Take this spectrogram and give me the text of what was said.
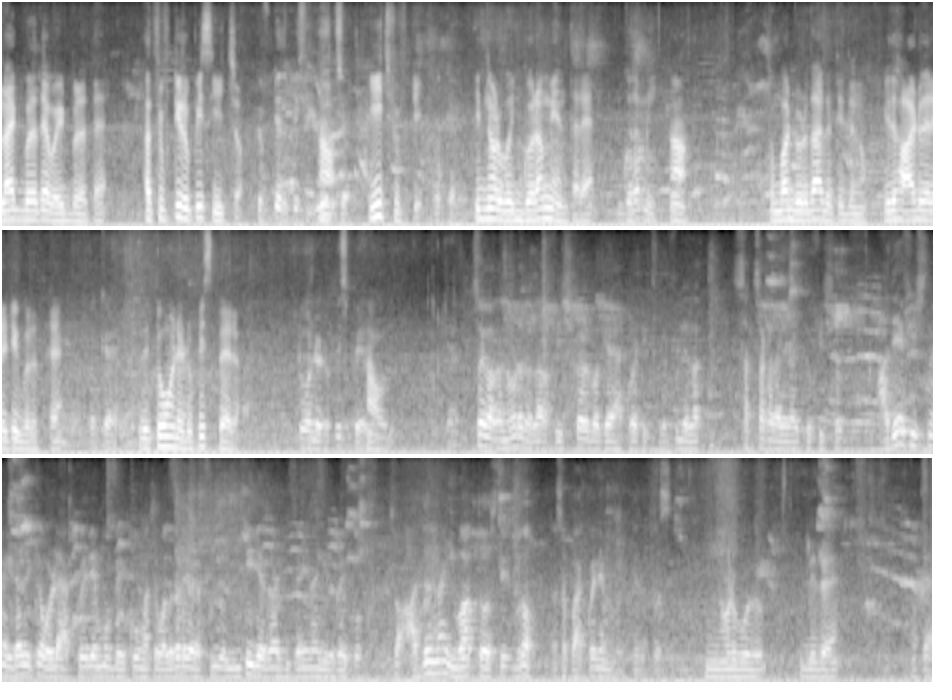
ಬ್ಲ್ಯಾಕ್ ಬರುತ್ತೆ ವೈಟ್ ಬರುತ್ತೆ. ಅದು fifty rupees each fifty rupees ಹಾಂ ಈಚ್ ಈಚ್ ಫಿಫ್ಟಿ ಓಕೆ ಇದು ನೋಡ್ಬೋದು ಇದು ಗುರಮ್ಮಿ ಅಂತಾರೆ. ಗುರಮಿ ಹಾಂ. ತುಂಬ ದುಡ್ದಾಗುತ್ತೆ ಇದನ್ನು. ಇದು ಹಾರ್ಡ್ ವೆರೈಟಿಗೆ ಬರುತ್ತೆ. ಓಕೆ ಇದು two hundred rupees pair two hundred rupees ಪೇ ಹೌದು. ಸೊ ಇವಾಗ ನೋಡೋದಲ್ಲ ಫಿಶ್ಗಳ ಬಗ್ಗೆ ಅಕ್ವಾಟಿಕ್ಸ್ ಫುಲ್ ಎಲ್ಲ ಸಕ್ಕತ್ತಾಗಿತ್ತು ಫಿಶು ಅದೇ ಫಿಶ್ನ ಇಡೋದಕ್ಕೆ ಒಳ್ಳೆ ಅಕ್ವೇರಿಯಮ್ಮು ಬೇಕು ಮತ್ತು ಒಳಗಡೆ ಫುಲ್ ಇಂಟೀರಿಯರ್ ಡಿಸೈನ್ ಆಗಿರಬೇಕು. ಸೊ ಅದನ್ನು ಇವಾಗ ತೋರಿಸ್ತೀವಿ. ಬ್ರೋ ಸ್ವಲ್ಪ ಅಕ್ವೇರಿಯಮ್ ತೋರಿಸಿ. ನೋಡ್ಬೋದು ಇಲ್ಲಿದೆ. ಓಕೆ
